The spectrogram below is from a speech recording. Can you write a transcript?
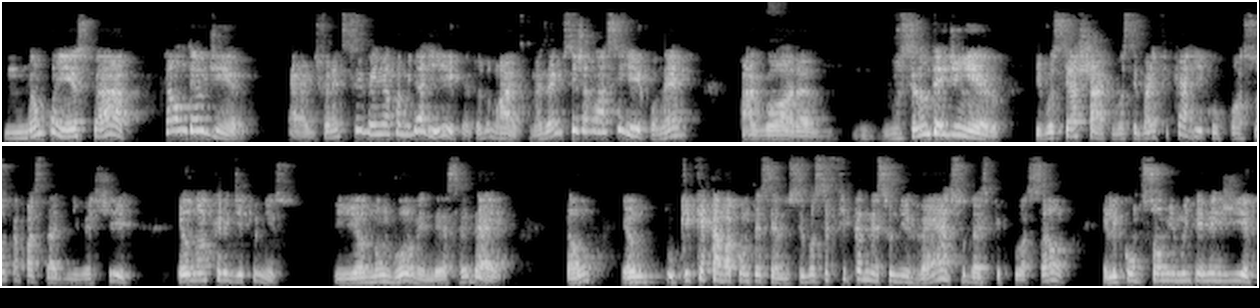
não conheço. Ah, ela não tem o dinheiro. É diferente se você vem de uma família rica e tudo mais. Mas aí você já nasce rico, né? Agora, você não tem dinheiro e você achar que você vai ficar rico com a sua capacidade de investir, eu não acredito nisso. E eu não vou vender essa ideia. Então, eu, o que, que acaba acontecendo? Se você fica nesse universo da especulação, ele consome muita energia.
